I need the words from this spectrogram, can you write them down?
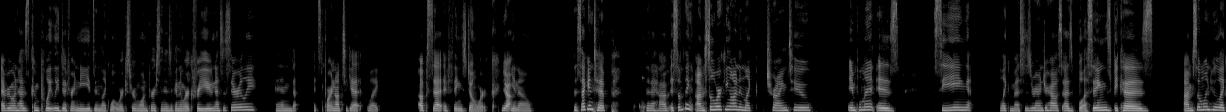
everyone has completely different needs and like what works for one person isn't going to work for you necessarily. And it's important not to get like upset if things don't work. Yeah. You know. The second tip that I have is something I'm still working on and like trying to implement is seeing like messes around your house as blessings because I'm someone who like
